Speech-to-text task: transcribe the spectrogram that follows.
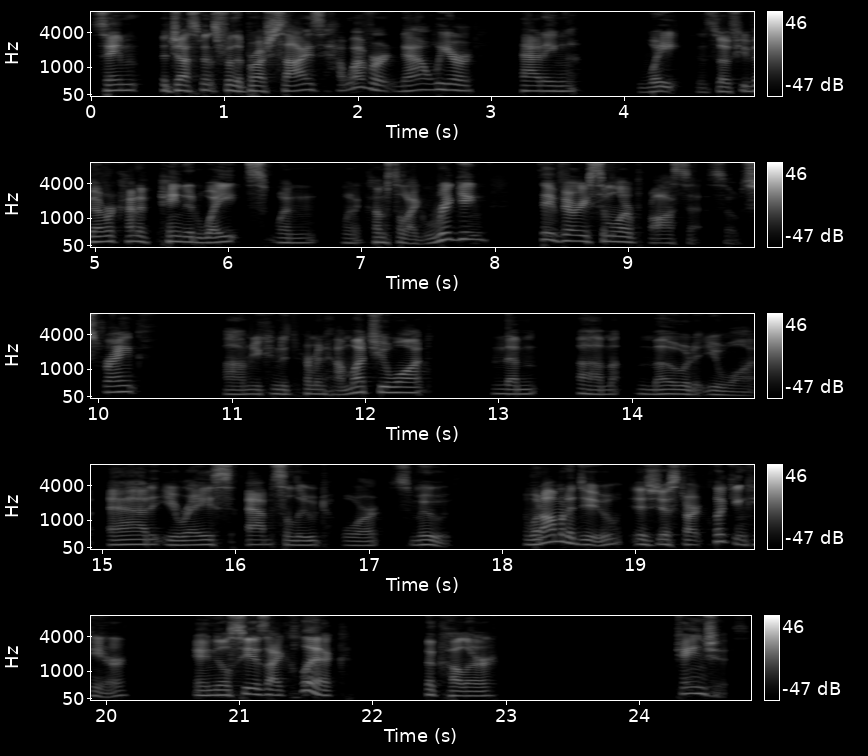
same adjustments for the brush size. However, now we are adding weight. And so if you've ever kind of painted weights when when it comes to like rigging, it's a very similar process. So strength, um, you can determine how much you want, and then um, mode you want: add, erase, absolute, or smooth. And what I'm going to do is just start clicking here, and you'll see as I click, the color changes.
